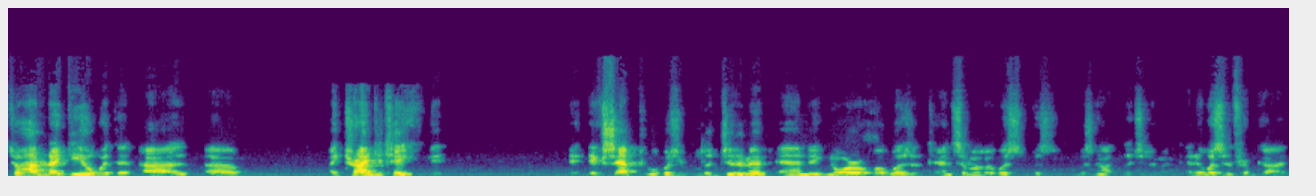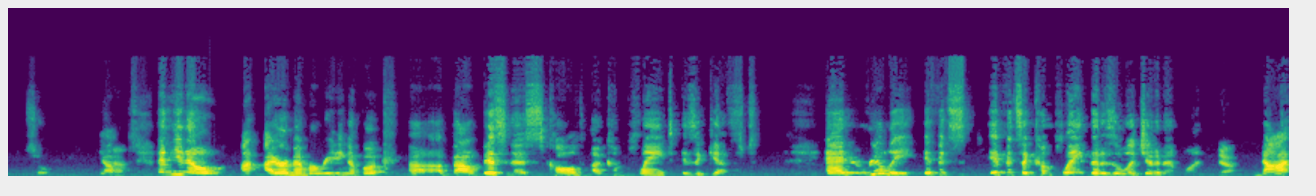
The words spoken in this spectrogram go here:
so how did I deal with it? Uh, uh, I tried to take accept what was legitimate and ignore what wasn't, and some of it was was was not legitimate, and it wasn't from God. So yeah. And you know, I, I remember reading a book uh, about business called "A Complaint Is a Gift," and really, if it's if it's a complaint that is a legitimate one, Yeah. not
